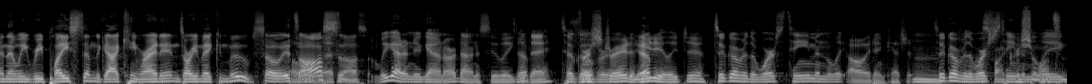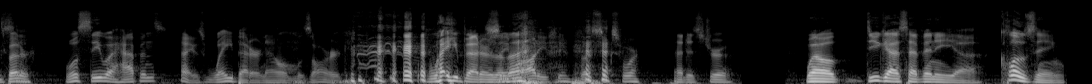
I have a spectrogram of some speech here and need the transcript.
and then we replaced him. The guy came right in. Is already making moves. So it's Oh, awesome. That's awesome. We got a new guy in our dynasty league Yep. today. Took first over trade Yep. immediately too. took over the worst team in the league. Oh, I didn't catch it. Mm. Took over the worst team Christian in the league. Watson's so better. we'll see what happens. Yeah, he's way better now than Lazard. way better than Same that. body too. Both six four. That is true. Well, do you guys have any uh, closing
